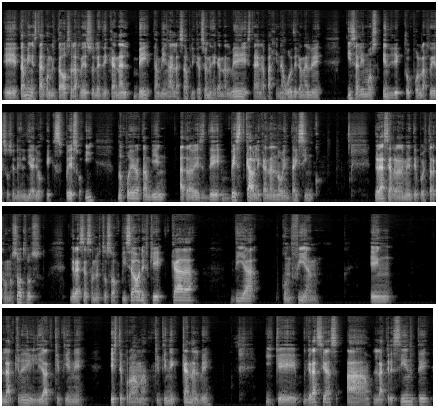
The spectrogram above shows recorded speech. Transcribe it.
Eh, también están conectados a las redes sociales de Canal B, también a las aplicaciones de Canal B, está en la página web de Canal B y salimos en directo por las redes sociales del diario Expreso y nos puede ver también a través de Best Cable, canal 95. Gracias realmente por estar con nosotros. Gracias a nuestros auspiciadores que cada día confían en la credibilidad que tiene este programa, que tiene Canal B, y que gracias a la creciente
